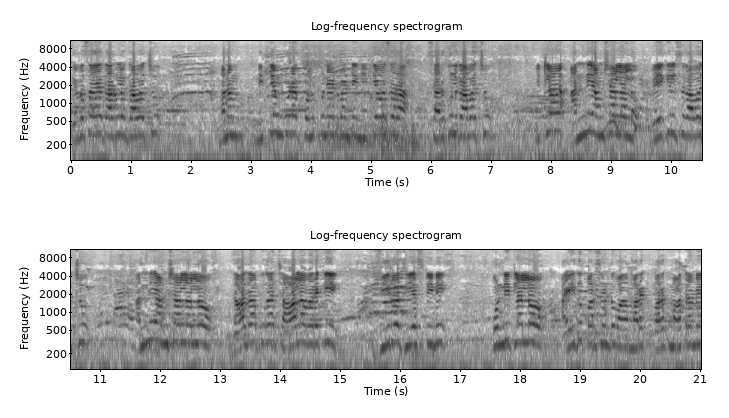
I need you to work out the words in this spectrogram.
వ్యవసాయదారులకు కావచ్చు మనం నిత్యం కూడా కొనుక్కునేటువంటి నిత్యావసర సరుకులు కావచ్చు ఇట్లా అన్ని అంశాలలో వెహికల్స్ కావచ్చు అన్ని అంశాలలో దాదాపుగా చాలా వరకు జీరో జిఎస్టిని కొన్నిట్లలో ఐదు పర్సెంట్ వరకు మాత్రమే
